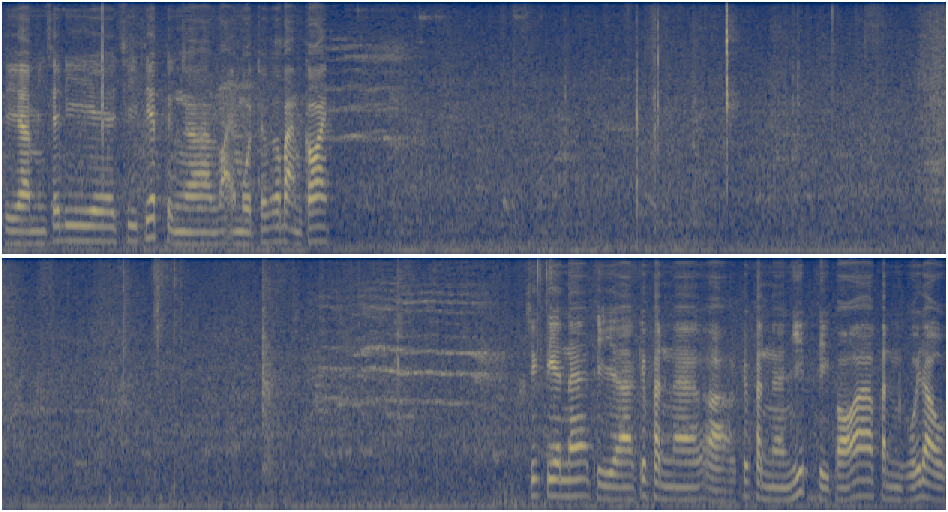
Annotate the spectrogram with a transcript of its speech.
Thì à, mình sẽ đi à, chi tiết từng à, loại một cho các bạn coi. Trước tiên thì à, cái phần à, ở cái phần nhíp thì có phần gối đầu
